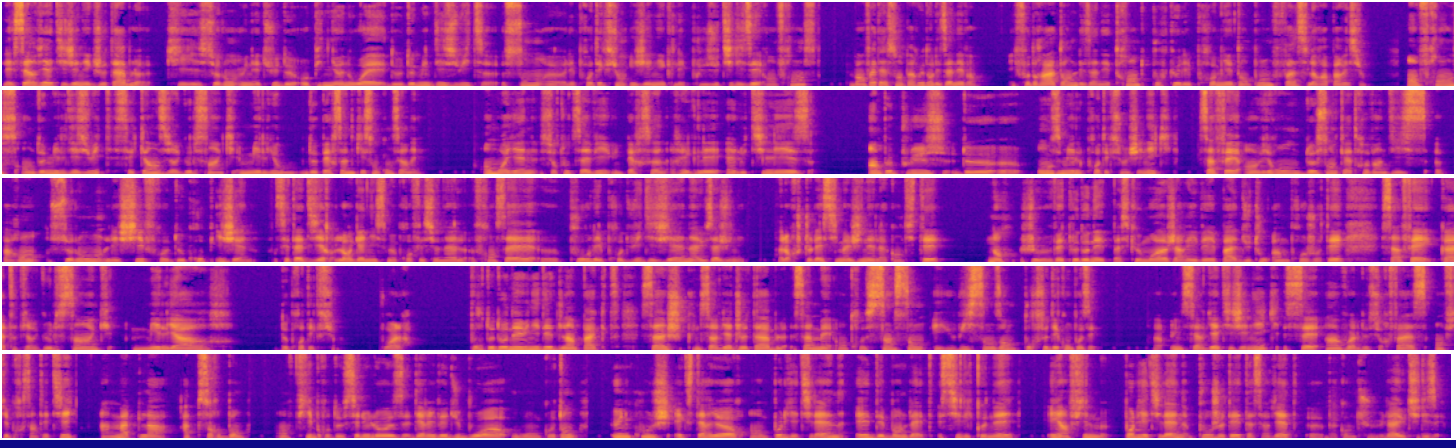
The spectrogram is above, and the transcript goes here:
Les serviettes hygiéniques jetables, qui selon une étude Opinionway de 2018 sont euh, les protections hygiéniques les plus utilisées en France, ben en fait elles sont apparues dans les années 20. Il faudra attendre les années 30 pour que les premiers tampons fassent leur apparition. En France, en 2018, c'est 15,5 millions de personnes qui sont concernées. En moyenne, sur toute sa vie, une personne réglée, elle utilise un peu plus de 11 euh, 000 protections hygiéniques. Ça fait environ 290 par an selon les chiffres de groupe hygiène, c'est-à-dire l'organisme professionnel français euh, pour les produits d'hygiène à usage unique. Alors je te laisse imaginer la quantité, non, je vais te le donner parce que moi j'arrivais pas du tout à me projeter. Ça fait 4,5 milliards de protection. Voilà. Pour te donner une idée de l'impact, sache qu'une serviette jetable, ça met entre 500 et 800 ans pour se décomposer. une serviette hygiénique, c'est un voile de surface en fibre synthétique, un matelas absorbant en fibre de cellulose dérivée du bois ou en coton, une couche extérieure en polyéthylène et des bandelettes siliconées et un film polyéthylène pour jeter ta serviette euh, bah, quand tu l'as utilisée.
